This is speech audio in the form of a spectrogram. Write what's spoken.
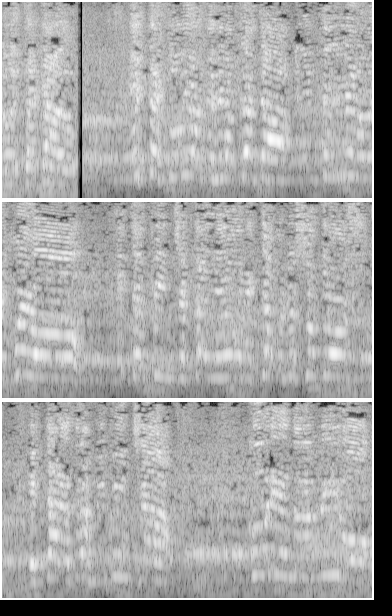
lo destacado, Está Estudiantes de La Plata en el terreno de juego. Está el pincha, está el león, estamos nosotros. Está atrás mi pincha. Cubriéndolo en vivo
